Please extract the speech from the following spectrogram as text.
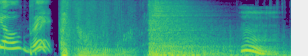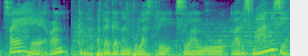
Commercial break. Hmm, saya heran kenapa dagangan Pulastri selalu laris manis ya?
